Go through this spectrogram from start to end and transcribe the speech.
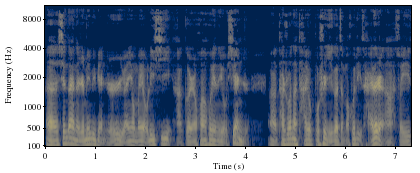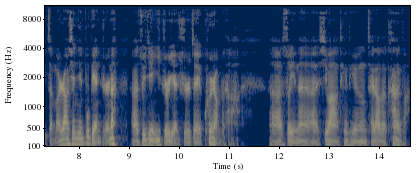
呃，现在呢人民币贬值，日元又没有利息啊，个人换汇呢有限制啊。他说呢，他又不是一个怎么会理财的人啊，所以怎么让现金不贬值呢？啊，最近一直也是在困扰着他哈。啊，所以呢，呃，希望听听菜刀的看法。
